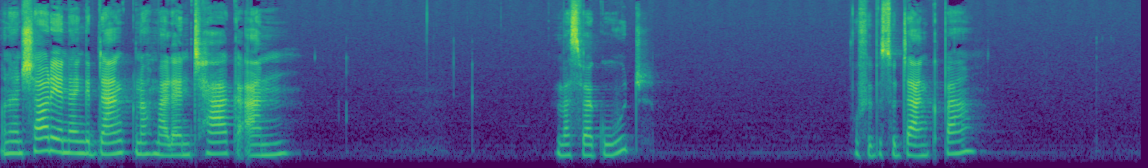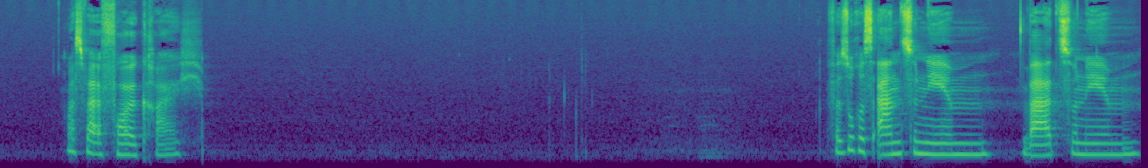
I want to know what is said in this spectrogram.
Und dann schau dir in deinen Gedanken nochmal deinen Tag an. Was war gut? Wofür bist du dankbar? Was war erfolgreich? Versuch es anzunehmen, wahrzunehmen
